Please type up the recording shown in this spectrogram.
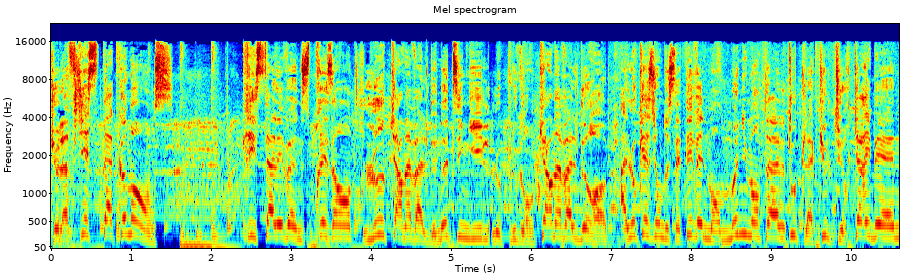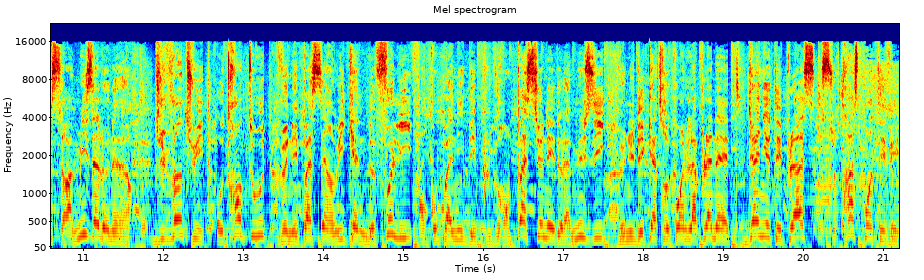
Que la fiesta commence Crystal Evans présente le carnaval de Notting Hill, le plus grand carnaval d'Europe. À l'occasion de cet événement monumental, toute la culture caribéenne sera mise à l'honneur. Du 28 au 30 août, venez passer un week-end de folie en compagnie des plus grands passionnés de la musique venus des quatre coins de la planète. Gagne tes places sur trace.tv.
